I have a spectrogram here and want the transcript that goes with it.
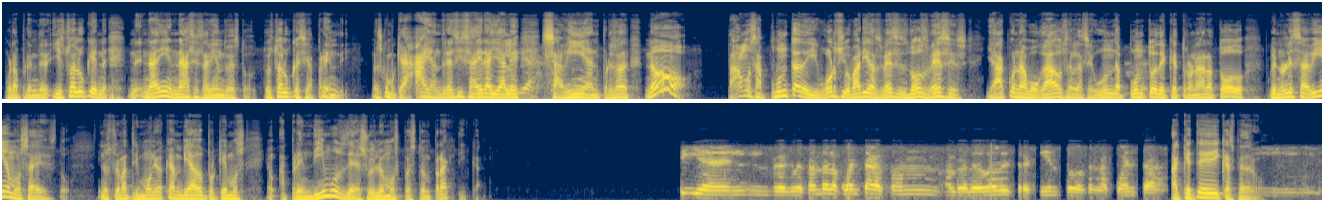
por aprender. Y esto es algo que nadie nace sabiendo esto. Esto es algo que se aprende. No es como que, ay, Andrés y Zaira ya le sabían. Por eso, no, estábamos a punta de divorcio varias veces, dos veces, ya con abogados en la segunda, a punto de que tronara todo, porque no le sabíamos a esto. Y nuestro matrimonio ha cambiado porque hemos aprendimos de eso y lo hemos puesto en práctica. Sí, el- regresando a la cuenta son alrededor de 300 en la cuenta ¿A qué te dedicas, Pedro? y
